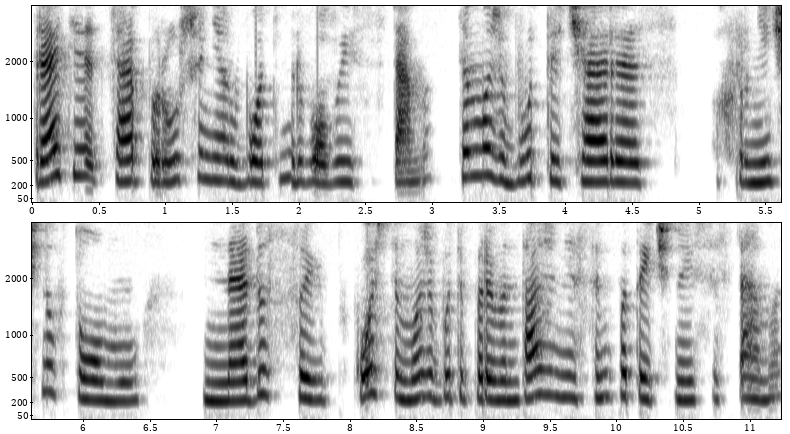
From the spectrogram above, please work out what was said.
Третє це порушення роботи нервової системи. Це може бути через хронічну втому, недосип. Також це може бути перевантаження симпатичної системи.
